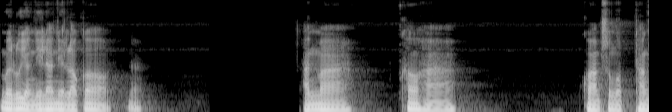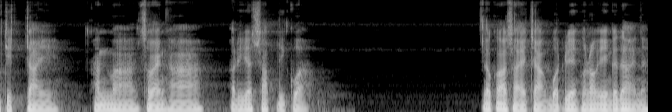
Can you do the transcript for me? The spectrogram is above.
เมื่อรู้อย่างนี้แล้วเนี่ยเราก็นะหันมาเข้าหา ความสงบทางจิตใจ หันมาแสวงหาอริยทรัพย์ดีกว่า แล้วก็อาศัยจากบทเรียนของเราเองก็ได้นะ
